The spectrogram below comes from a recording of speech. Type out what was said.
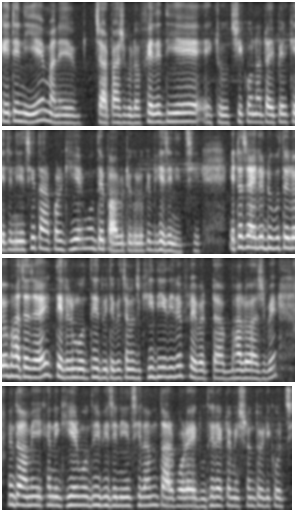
কেটে নিয়ে মানে চারপাশগুলো ফেলে দিয়ে একটু চিকোনা টাইপের কেটে নিয়েছি, তারপর ঘিয়ের মধ্যে পাউরুটিগুলোকে ভেজে নিচ্ছি। এটা চাইলে ডুবো তেলেও ভাজা যায়, তেলের মধ্যে দুই টেবিল চামচ ঘি দিয়ে দিলে ফ্লেভারটা ভালো আসবে। কিন্তু আমি এখানে ঘিয়ের মধ্যেই ভেজে নিয়েছিলাম, তারপরে দুধের একটা মিশ্রণ তৈরি করছি,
